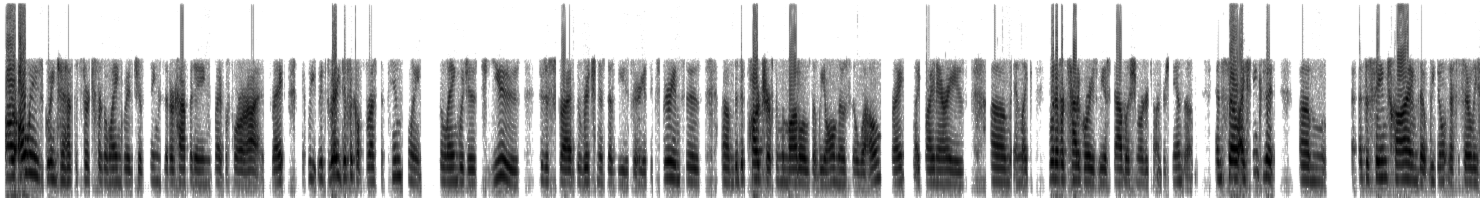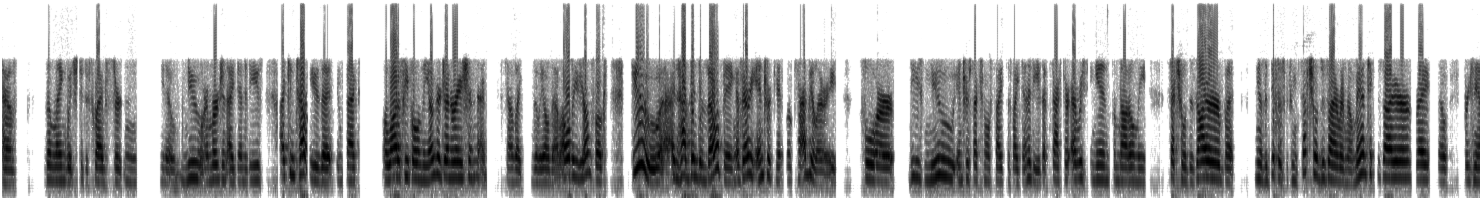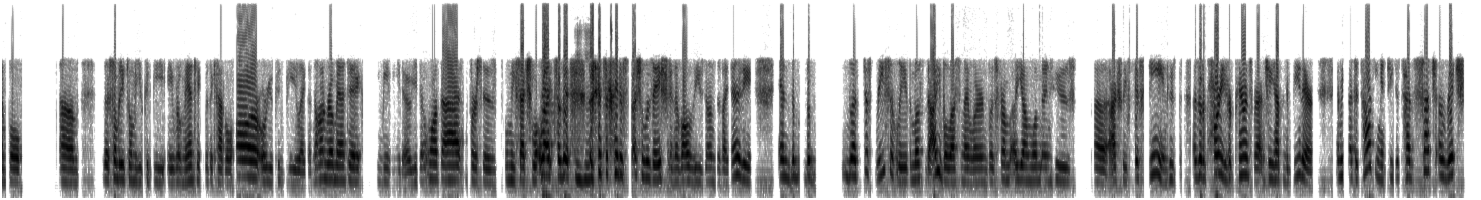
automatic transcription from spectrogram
are always going to have to search for the language of things that are happening right before our eyes, right? Like we, it's very difficult for us to pinpoint the languages to use to describe the richness of these various experiences, um, the departure from the models that we all know so well, right? Like binaries, um, and like whatever categories we establish in order to understand them. And so I think that um, at the same time that we don't necessarily have the language to describe certain, you know, new or emergent identities. I can tell you that, in fact, a lot of people in the younger generation, I sound like really old now, all these young folks do and have been developing a very intricate vocabulary for these new intersectional sites of identity that factor everything in from not only sexual desire, but you know the difference between sexual desire and romantic desire, right? So, for example, um, there's somebody told me you could be a romantic with a capital R, or you could be like a non-romantic. Meaning, you know, you don't want that versus only sexual, right? So the, mm-hmm. it's a kind of specialization of all of these zones of identity, and the the the just recently the most valuable lesson I learned was from a young woman who's uh, actually 15, who's I was at a party her parents were at, and she happened to be there, and we got to talking, and she just had such a rich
